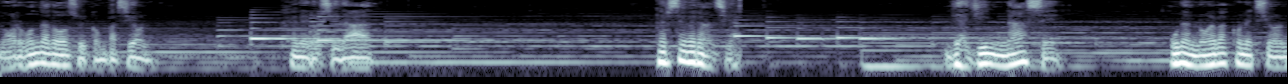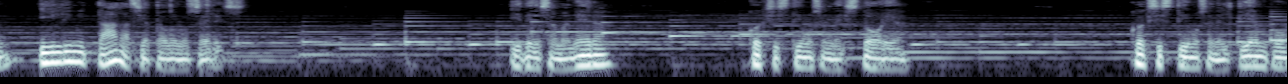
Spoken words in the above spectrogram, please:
amor bondadoso y compasión, generosidad, perseverancia, de allí nace una nueva conexión ilimitada hacia todos los seres. Y de esa manera coexistimos en la historia, coexistimos en el tiempo,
